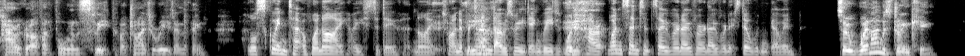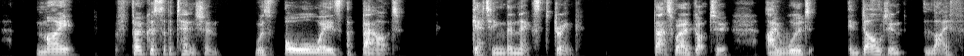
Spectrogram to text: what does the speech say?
paragraph, I'd fallen asleep if I tried to read anything. Or squint out of one eye. I used to do at night, trying to pretend yeah. I was reading, read one par- one sentence over and over and over, and it still wouldn't go in. So when I was drinking, my focus of attention was always about getting the next drink. That's where I'd got to. I would indulge in life,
